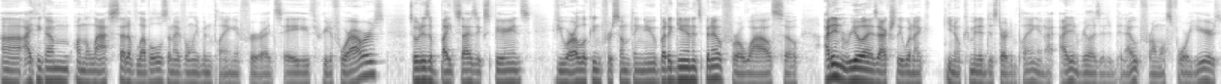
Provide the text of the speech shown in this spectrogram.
Uh, I think I'm on the last set of levels, and I've only been playing it for I'd say three to four hours. So it is a bite-sized experience if you are looking for something new. But again, it's been out for a while, so I didn't realize actually when I you know committed to starting playing it, I, I didn't realize it had been out for almost four years.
